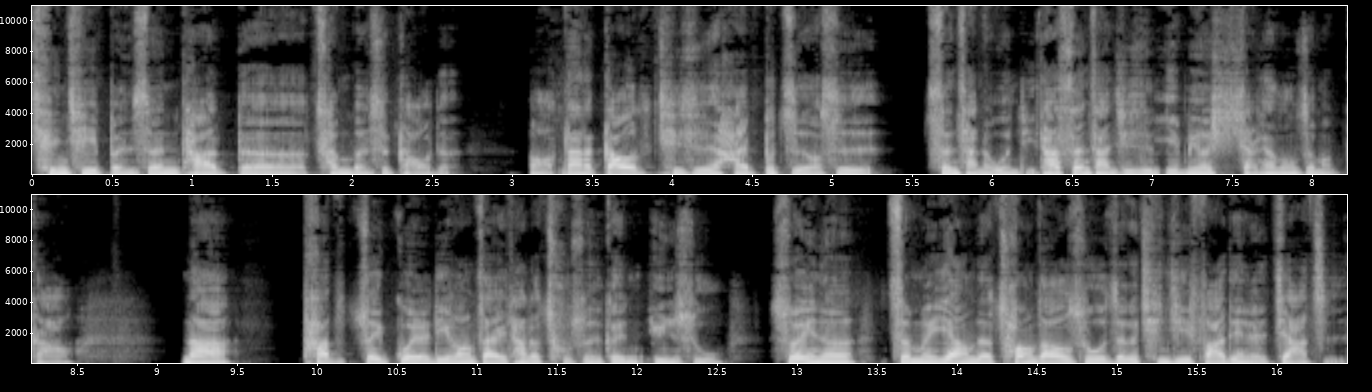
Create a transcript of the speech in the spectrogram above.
氢气本身它的成本是高的哦，那它高其实还不只有是生产的问题，它生产其实也没有想象中这么高。那它最贵的地方在于它的储存跟运输，所以呢，怎么样的创造出这个氢气发电的价值，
